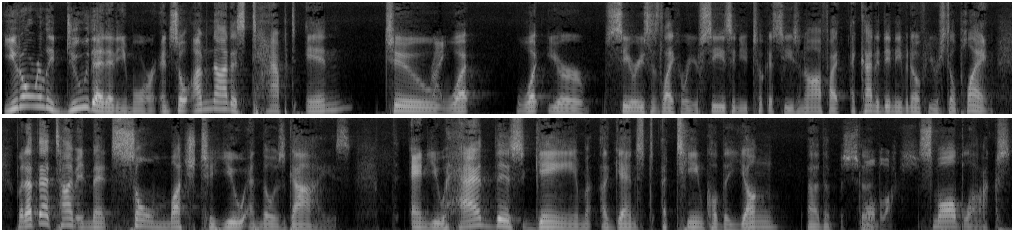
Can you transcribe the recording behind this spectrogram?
you don't really do that anymore. And so I'm not as tapped in to right. what what your series is like or your season. You took a season off. I, I kind of didn't even know if you were still playing. But at that time, it meant so much to you and those guys. And you had this game against a team called the Young, uh, the, the Small the Blocks. Small Blocks,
